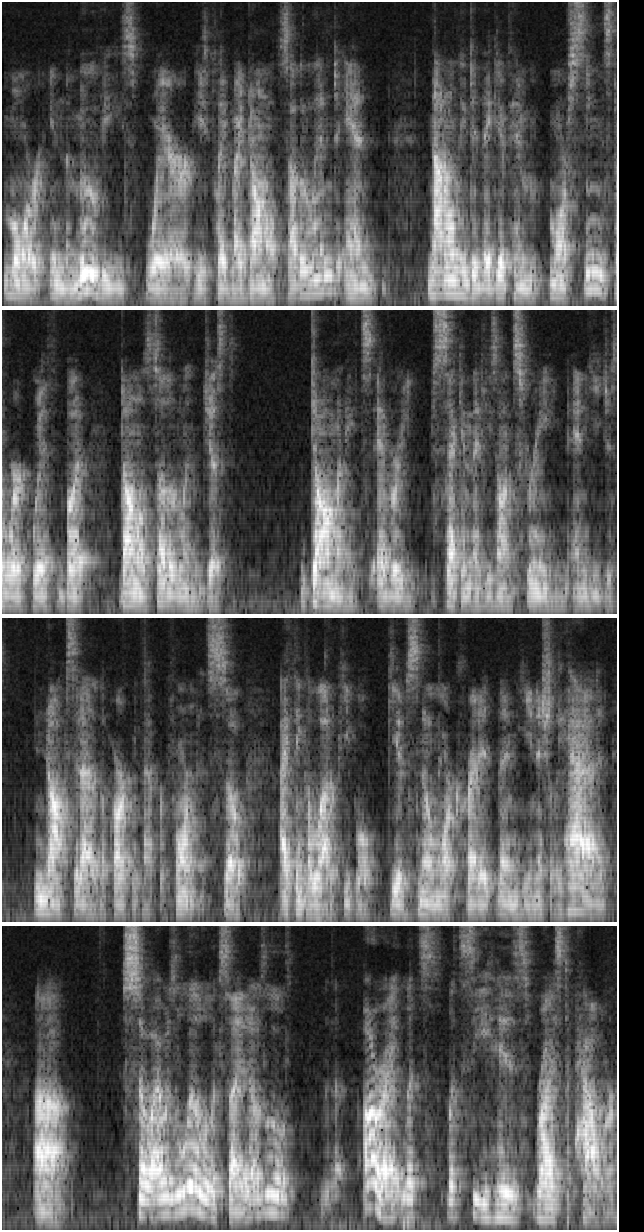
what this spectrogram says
more in the movies where he's played by Donald Sutherland and not only did they give him more scenes to work with, but Donald Sutherland just dominates every second that he's on screen, and he just knocks it out of the park with that performance. So I think a lot of people give Snow more credit than he initially had. Uh, so I was a little excited. I was a little, all right, let's let's see his rise to power.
